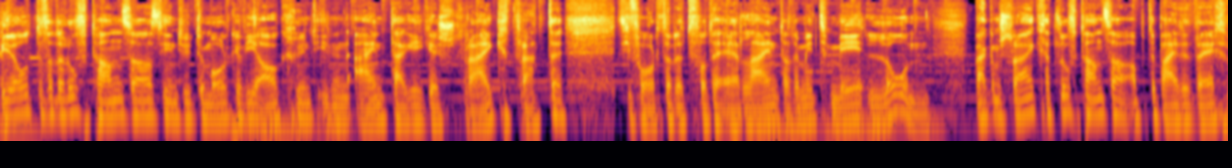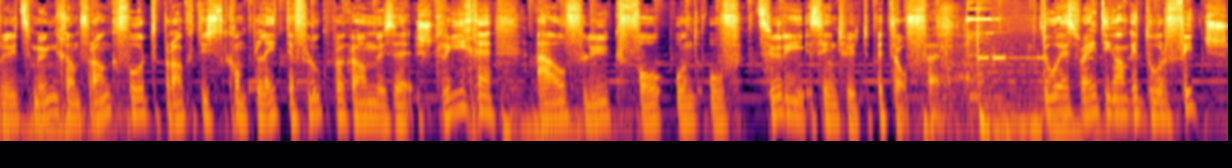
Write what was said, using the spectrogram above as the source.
Piloten von der Lufthansa sind heute Morgen wie angekündigt in einen eintägigen Streik getreten. Sie fordern von der Airline damit mehr Lohn. Wegen dem Streik hat die Lufthansa ab den beiden Drehkreuzen München und Frankfurt praktisch das komplette Flugprogramm müssen streichen. Auch Flüge von und auf Zürich sind heute betroffen. Die US-Ratingagentur Fitch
